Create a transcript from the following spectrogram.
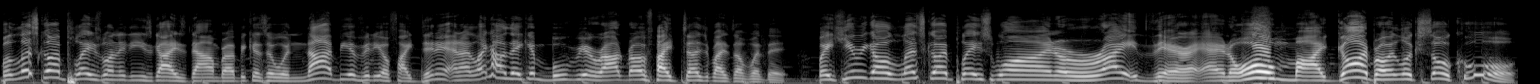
But let's go and place one of these guys down, bro, because it would not be a video if I didn't. And I like how they can move me around, bro, if I touch myself with it. But here we go. Let's go and place one right there. And oh my god, bro. It looks so cool.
